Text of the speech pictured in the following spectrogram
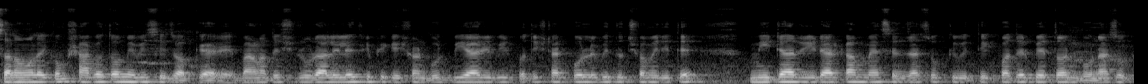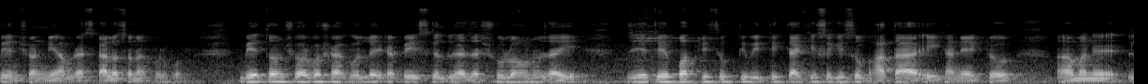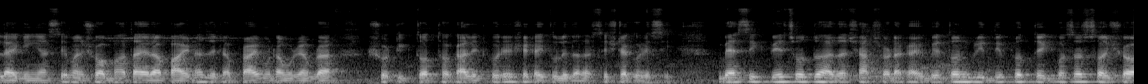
সালাম আলাইকুম, স্বাগতম এবিসি জব কেয়ারে। বাংলাদেশ রুরাল ইলেকট্রিফিকেশন বোর্ড বিআরইবির প্রতিষ্ঠান পল্লী বিদ্যুৎ সমিতিতে মিটার, রিডার, কাম মেসেঞ্জার, চুক্তিভিত্তিক পদের বেতন, বোনাস ও পেনশন নিয়ে আমরা আজকে আলোচনা করব। বেতন সর্বসা করলে এটা পে স্কেল দুই হাজার ষোলো অনুযায়ী, যেহেতু এ পদটি চুক্তিভিত্তিক, তাই কিছু কিছু ভাতা এইখানে একটু মানে ল্যাগিং আছে মানে সব ভাতা এরা পায় না, যেটা প্রায় মোটামুটি আমরা সঠিক তথ্য কালেক্ট করে সেটাই তুলে ধরার চেষ্টা করেছি। বেসিক পে চোদ্দ হাজার সাতশো টাকায় বেতন বৃদ্ধি প্রত্যেক বছর ছয়শো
